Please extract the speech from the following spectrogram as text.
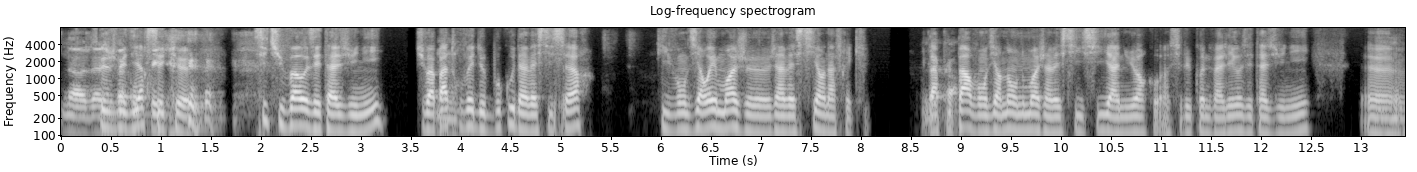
Ce que je veux dire, c'est que si tu vas aux États-Unis, tu vas pas hmm. trouver de beaucoup d'investisseurs qui vont dire oui, moi, j'investis en Afrique. La plupart vont dire non, moi, j'investis ici à New York, à Silicon Valley, aux États-Unis. Euh,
